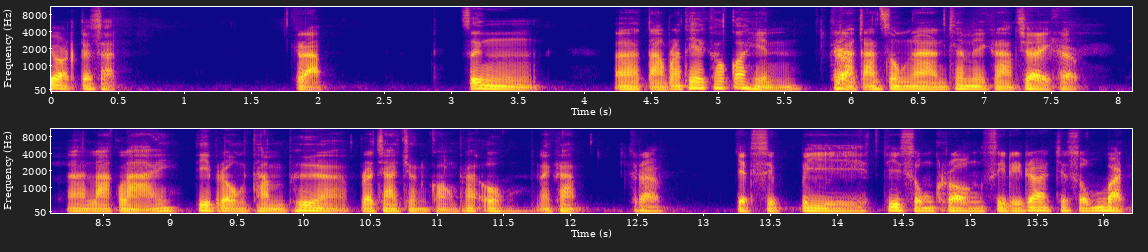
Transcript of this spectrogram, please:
ยอดกษัตริย์ ครับ ซึ่งอ่าต่างประเทศเขาก็เห็นครับจากการทรงงานใช่ไหมครับ ใช่ครับอ่าหลากหลายที่พระองค์ทำเพื่อประชาชนของพระองค์นะครับ ครับ 70 ปีที่ทรงครองสิริราชสมบัติ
